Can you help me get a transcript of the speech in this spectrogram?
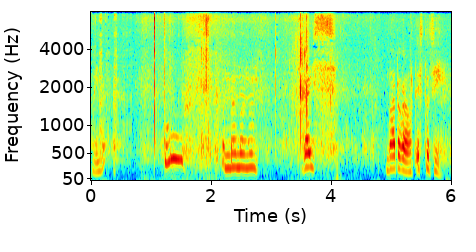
होइन ऊ आम्मामामा गाइस हालत यस्तो चाहिँ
